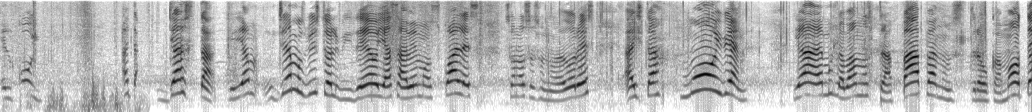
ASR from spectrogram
el cuy. Ahí está, ya está. Ya, ya hemos visto el video, ya sabemos cuáles son los sazonadores. Ahí está, muy bien. Ya hemos lavado nuestra papa, nuestro camote,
